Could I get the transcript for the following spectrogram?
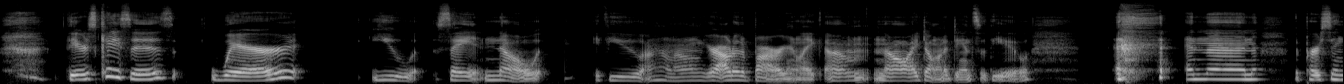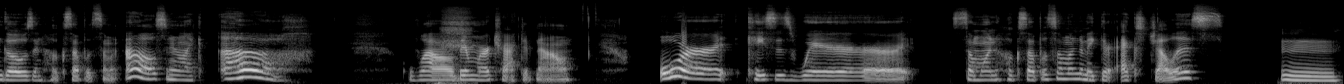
there's cases where you say no if you I don't know, you're out at a bar and you're like, um, no, I don't want to dance with you. and then the person goes and hooks up with someone else and you're like, oh, well, they're more attractive now. Or cases where someone hooks up with someone to make their ex jealous. Mm.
